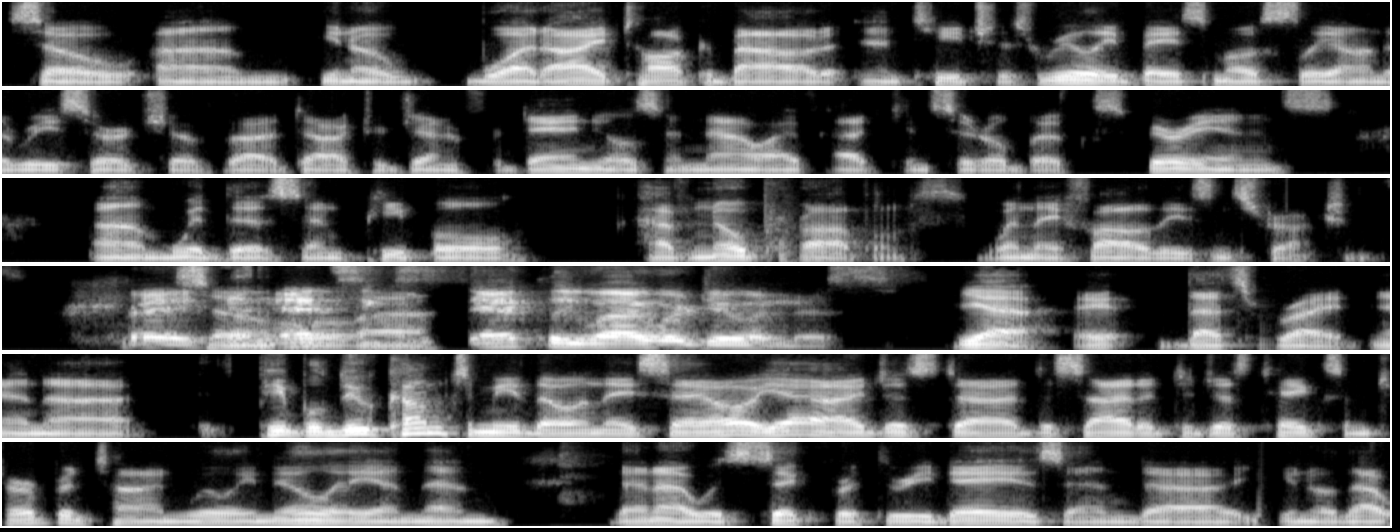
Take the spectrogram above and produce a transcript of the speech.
So, um, you know, what I talk about and teach is really based mostly on the research of uh, Dr. Jennifer Daniels, and now I've had considerable experience um, with this, and people have no problems when they follow these instructions. Right. So, and that's uh, exactly why we're doing this. Yeah, it, that's right. And uh, people do come to me though, and they say, "Oh yeah, I just uh, decided to just take some turpentine willy nilly, and then then I was sick for three days, and uh, you know that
